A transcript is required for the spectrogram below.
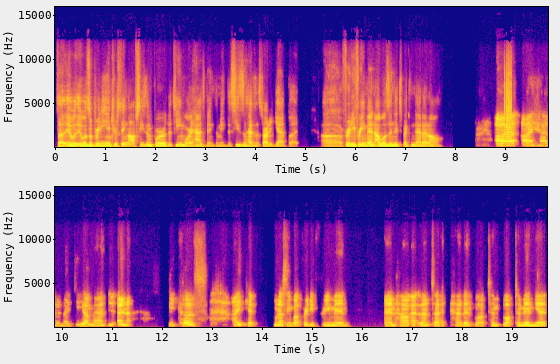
so it was it was a pretty interesting offseason for the team, or it has been. I mean, the season hasn't started yet, but uh, Freddie Freeman, I wasn't expecting that at all. I I had an idea, man, and because I kept when I was thinking about Freddie Freeman and how Atlanta hadn't locked him locked him in yet.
